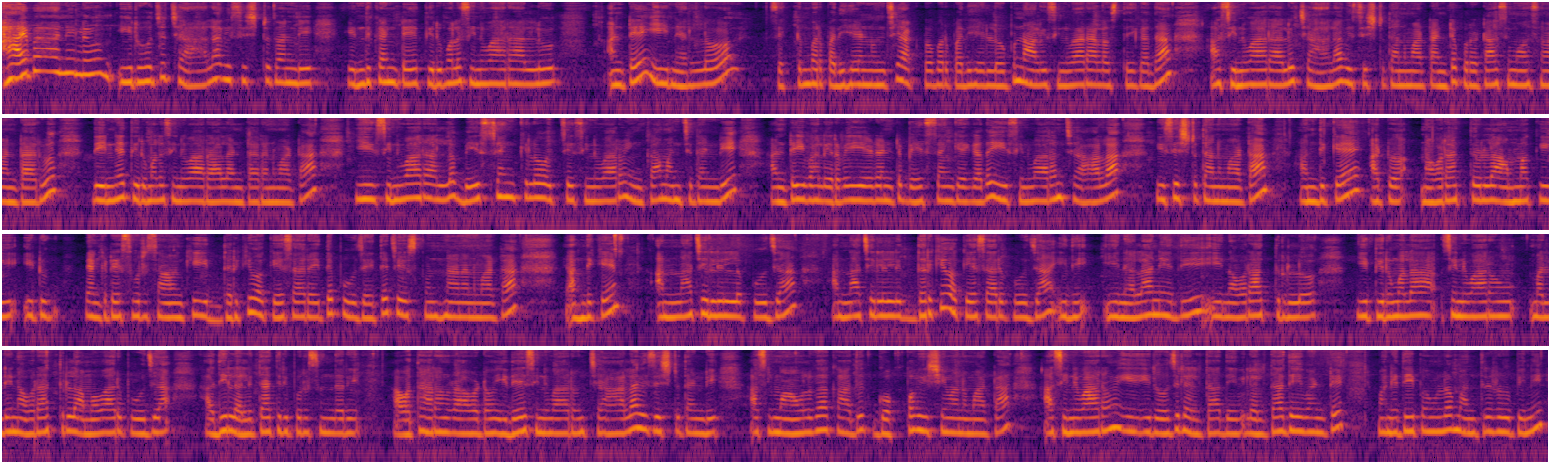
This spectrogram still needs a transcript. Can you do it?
Hi భవానీలు ఈరోజు చాలా విశిష్టత అండి ఎందుకంటే తిరుమల శనివారాలు అంటే ఈ నెలలో సెప్టెంబర్ పదిహేడు నుంచి అక్టోబర్ పదిహేడు లోపు నాలుగు శనివారాలు వస్తాయి కదా. ఆ శనివారాలు చాలా విశిష్టత అనమాట అంటే పురటాసి మాసం అంటారు. దీన్నే తిరుమల శనివారాలు అంటారనమాట ఈ శనివారాల్లో బేస్ సంఖ్యలో వచ్చే శనివారం ఇంకా మంచిదండి. అంటే ఇవాళ ఇరవై ఏడు అంటే బేస్ సంఖ్య కదా. ఈ శనివారం చాలా విశిష్టత అనమాట అందుకే అటు నవరాత్రుల్లో అమ్మకి ఇటు వెంకటేశ్వర స్వామికి ఇద్దరికి ఒకేసారి అయితే పూజ అయితే చేసుకుంటున్నాను అనమాట అందుకే అన్నా చెల్లెళ్ళ పూజ అన్నా చెల్లెళ్ళు ఇద్దరికీ ఒకేసారి పూజ. ఇది ఈ నెల అనేది ఈ నవరాత్రుల్లో ఈ తిరుమల శనివారం మళ్ళీ నవరాత్రుల అమ్మవారి పూజ అది లలితా త్రిపుర సుందరి అవతారం రావడం ఇదే శనివారం చాలా విశిష్టత అండి అసలు మామూలుగా కాదు గొప్ప విషయం అనమాట ఆ శనివారం ఈ ఈరోజు లలితాదేవి లలితాదేవి అంటే మణిదీపంలో మంత్రి రూపిణి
